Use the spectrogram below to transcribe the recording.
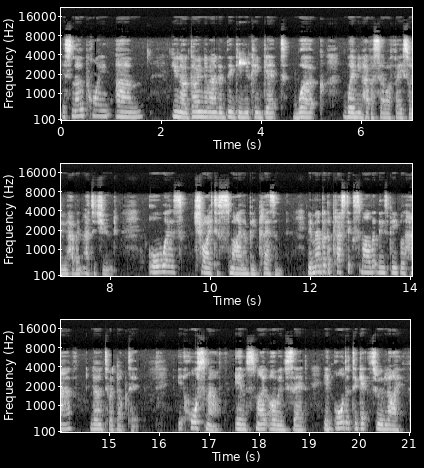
It's no point, um, you know, going around and thinking you can get work when you have a sour face or you have an attitude. Always try to smile and be pleasant. Remember the plastic smile that these people have? Learn to adopt it. it Horsemouth in Smile Orange said, in order to get through life,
